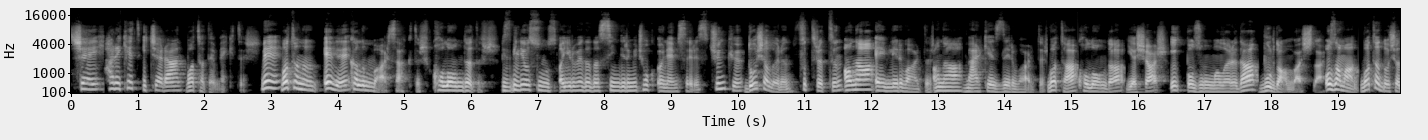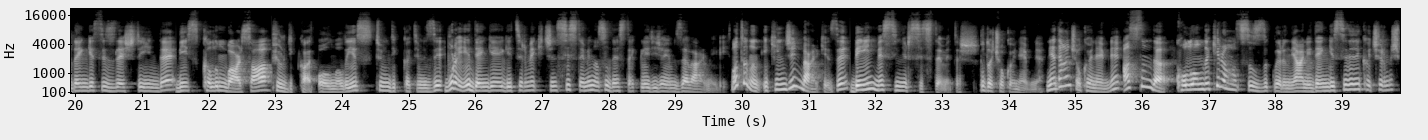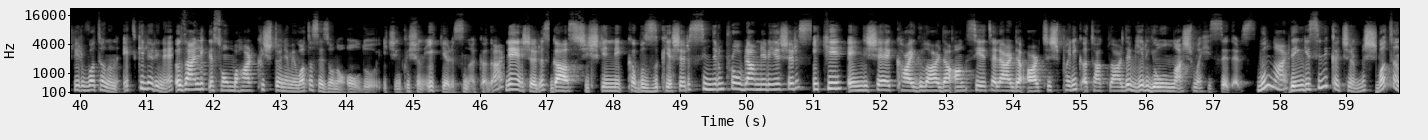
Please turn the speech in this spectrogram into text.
şey hareket içeren vata demektir. Ve vatanın evi kalın bağırsaktır, kolondadır. Biz biliyorsunuz Ayurveda'da sindirimi çok önemseriz. Çünkü doşaların, fıtratın ana evleri vardır, ana merkezleri vardır. Vata kolonda yaşar, ilk bozulmaları da buradan başlar. O zaman vata doşa dengesizleştiğinde biz kalın bağırsağa pür dikkat olmalıyız. Tüm dikkatimizi burayı dengeye getirmek için sistemi nasıl destekleyeceğimize vermeliyiz. Vata'nın ikinci merkezi beyin ve sinir sistemidir. Bu da çok önemli. Neden çok önemli? Aslında kolondaki rahatsızlıkların yani dengesini kaçırmış bir vatanın etkilerini özellikle sonbahar kış dönemi vata sezonu olduğu için kışın ilk yarısına kadar ne yaşarız? Gaz, şişkinlik, kabızlık yaşarız, sindirim problemleri yaşarız. İki, endişe, kaygılarda, anksiyetelerde artış, panik ataklarda bir yoğunlaşma hissederiz. Bunlar dengesini kaçırmış vatanın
